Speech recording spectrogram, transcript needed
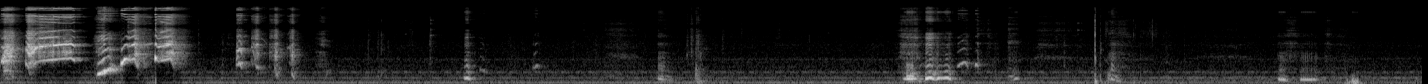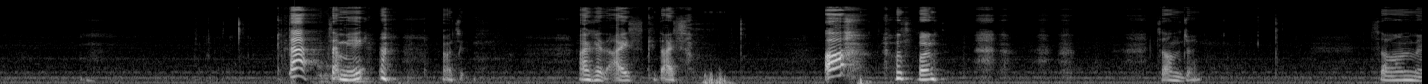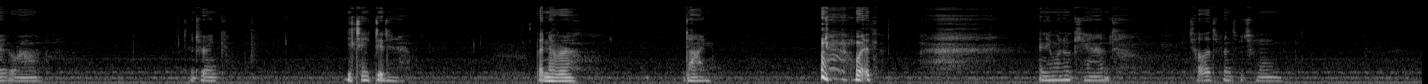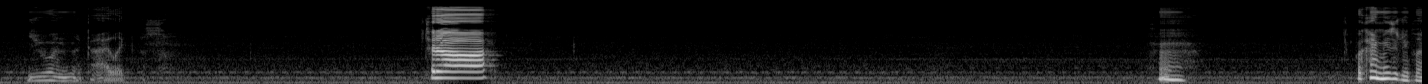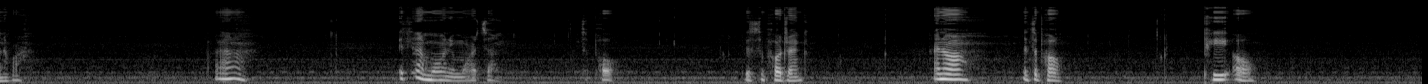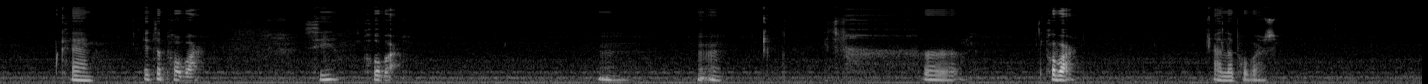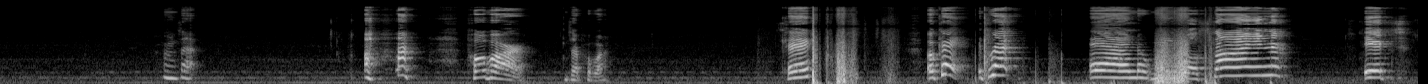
is that me? no, it's Okay, the ice, get the ice. Ah, that was fun. It's all the drink. It's all the merry-go-round. A drink. You take to dinner. But never dine with anyone who can't tell the difference between you and a guy like this. Ta-da! Hmm. What kind of music do you play for? I don't know. It's not more anymore. It's a, it's a po. This is a po drink. I know. It's a po. P O. Okay. It's a po bar. See? Po bar. Mm. Mm-mm. It's for her. Bar. I love po bars. What's that? po bar. Is that po bar? Okay. Okay, it's red. And we will sign it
